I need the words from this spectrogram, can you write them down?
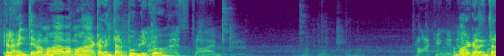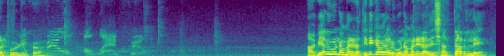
Que la gente, vamos a, vamos a calentar público. Vamos a calentar público. Había alguna manera, tiene que haber alguna manera de saltarle.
